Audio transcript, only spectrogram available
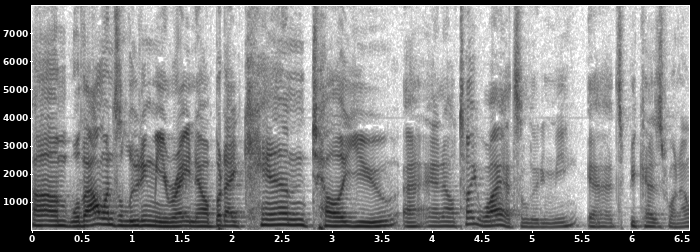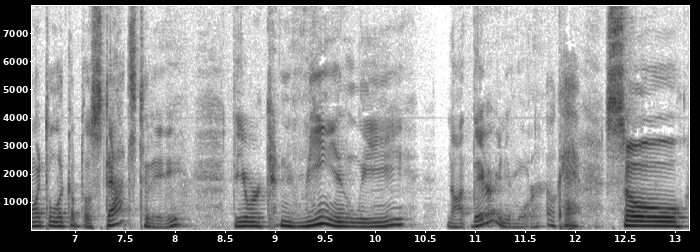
Um, well, that one's eluding me right now, but I can tell you, uh, and I'll tell you why it's eluding me. Uh, it's because when I went to look up those stats today, they were conveniently not there anymore. Okay. So,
